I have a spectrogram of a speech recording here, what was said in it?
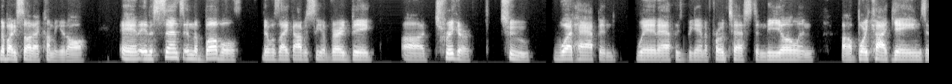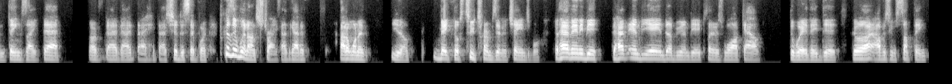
Nobody saw that coming at all. And in a sense, in the bubble, there was like obviously a very big uh, trigger to what happened when athletes began to protest and kneel and uh, boycott games and things like that. Or I, I, I should have said boy because they went on strike. I've got to. I don't want to you know make those two terms interchangeable. But have NBA to have NBA and WNBA players walk out the way they did, there obviously was something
